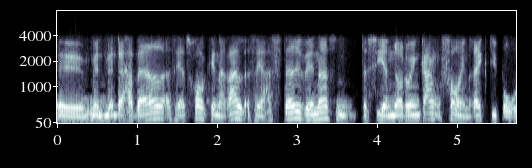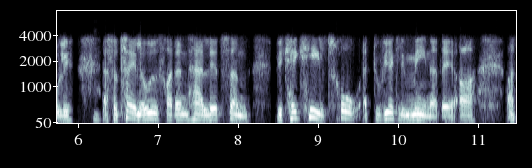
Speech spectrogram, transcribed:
Øh, men, men der har været, altså jeg tror generelt, altså jeg har stadig venner, som, der siger, når du engang får en rigtig bolig, mm. altså taler ud fra den her lidt sådan, vi kan ikke helt tro, at du virkelig mener det, og, og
